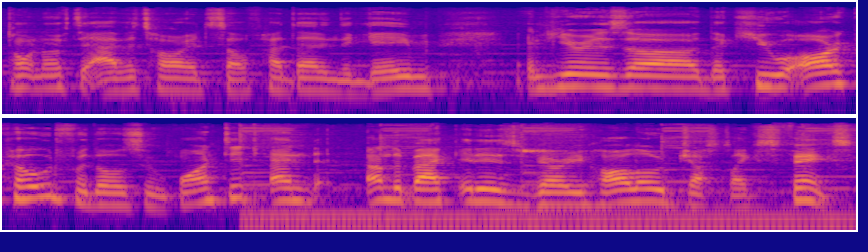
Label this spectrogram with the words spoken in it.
don't know if the avatar itself had that in the game. And here is uh, the QR code for those who want it. And on the back, it is very hollow, just like Sphinx.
